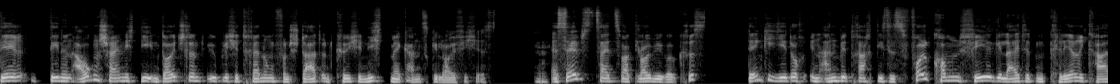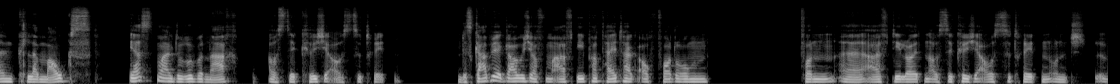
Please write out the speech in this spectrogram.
der, denen augenscheinlich die in Deutschland übliche Trennung von Staat und Kirche nicht mehr ganz geläufig ist. Hm. Er selbst sei zwar gläubiger Christ, denke jedoch in Anbetracht dieses vollkommen fehlgeleiteten klerikalen Klamauks erstmal darüber nach, aus der Kirche auszutreten. Und es gab ja, glaube ich, auf dem AfD-Parteitag auch Forderungen von äh, AfD-Leuten aus der Kirche auszutreten und äh,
